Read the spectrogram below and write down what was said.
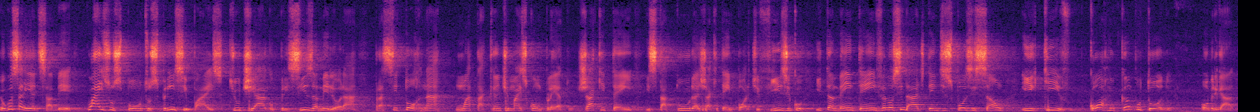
Eu gostaria de saber quais os pontos principais que o Thiago precisa melhorar para se tornar um atacante mais completo, já que tem estatura, já que tem porte físico e também tem velocidade, tem disposição e que corre o campo todo. Obrigado.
